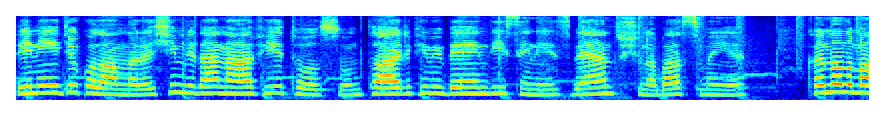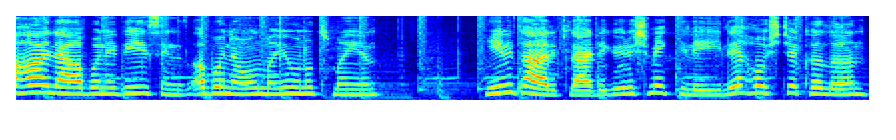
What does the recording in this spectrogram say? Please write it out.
Deneyecek olanlara şimdiden afiyet olsun. Tarifimi beğendiyseniz beğen tuşuna basmayı, kanalıma hala abone değilseniz abone olmayı unutmayın. Yeni tariflerde görüşmek dileğiyle, hoşça kalın.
